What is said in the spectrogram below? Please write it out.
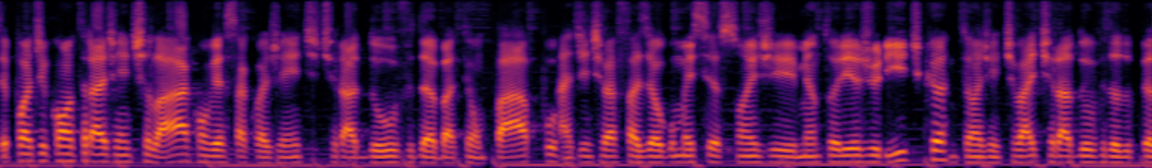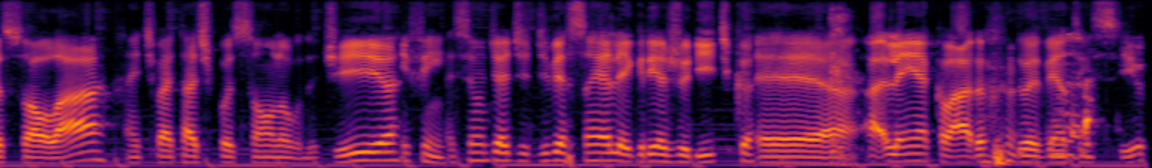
você pode encontrar a gente lá, conversar com a gente, tirar dúvida, bater um papo. A gente vai fazer algumas sessões de mentoria jurídica, então a gente vai tirar dúvida do pessoal lá, a gente vai estar à disposição ao longo do dia. Enfim, vai ser um dia de diversão e alegria jurídica, é, além, é claro, do evento em si,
